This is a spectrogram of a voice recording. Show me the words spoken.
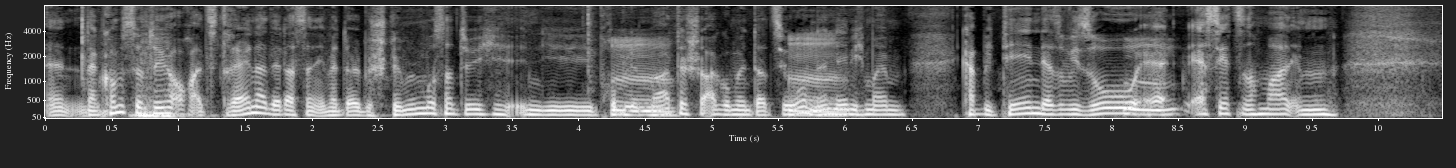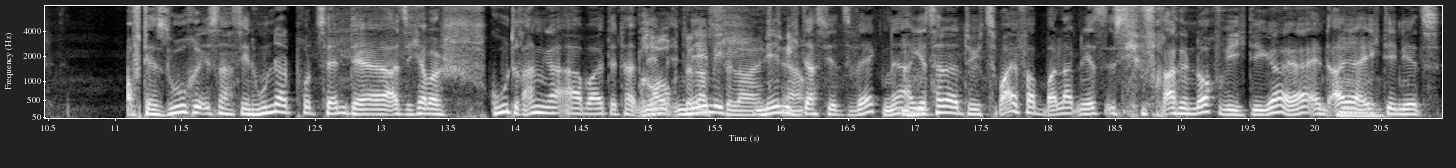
äh, Dann kommst du natürlich auch als Trainer, der das dann eventuell bestimmen muss, natürlich in die problematische Argumentation. Mhm. Ne? Nehme ich meinem Kapitän, der sowieso äh, erst jetzt nochmal im auf der Suche ist nach den 100 Prozent, der als sich aber gut rangearbeitet hat, nehme nehm ich, nehm ich ja. Mhm. das jetzt weg. Ne? Jetzt hat er natürlich zwei verballert und jetzt ist die Frage noch wichtiger. Ja? Enteier Mhm. ich den jetzt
